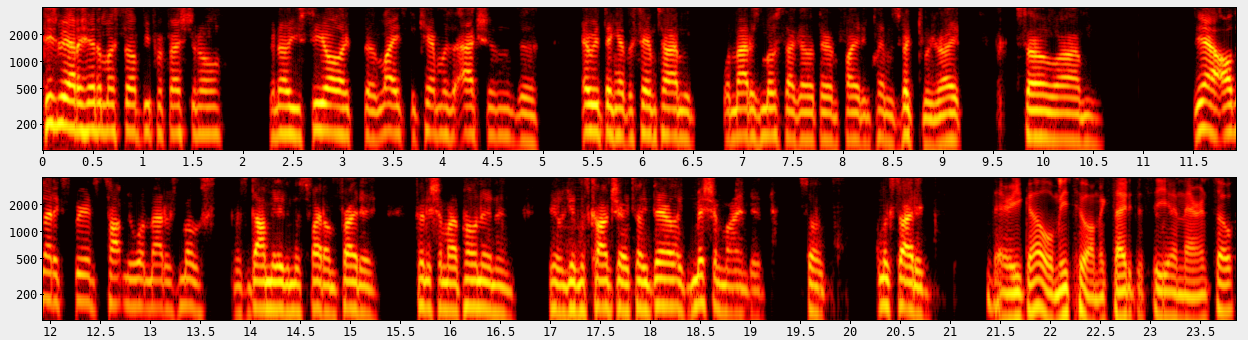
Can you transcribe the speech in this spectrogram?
teach me how to handle myself, be professional. You know, you see all like the lights, the cameras, the action, the everything at the same time. What matters most I go out there and fight and claim his victory, right? So, um, yeah, all that experience taught me what matters most. And it's dominating this fight on Friday, finishing my opponent and you know getting this contract. Like they're like mission minded. So I'm excited. There you go. Me too. I'm excited to see you in there. And so,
